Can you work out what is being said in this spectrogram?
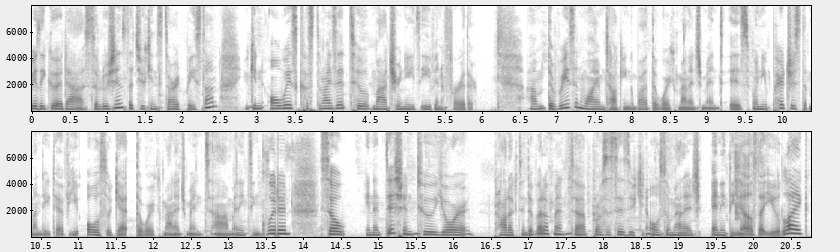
really good uh, solutions that you can start based on, you can always customize it to match your needs even further. Um, the reason why I'm talking about the work management is when you purchase the Monday Dev, you also get the work management um, and it's included. So in addition to your product and development uh, processes, you can also manage anything else that you would like,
